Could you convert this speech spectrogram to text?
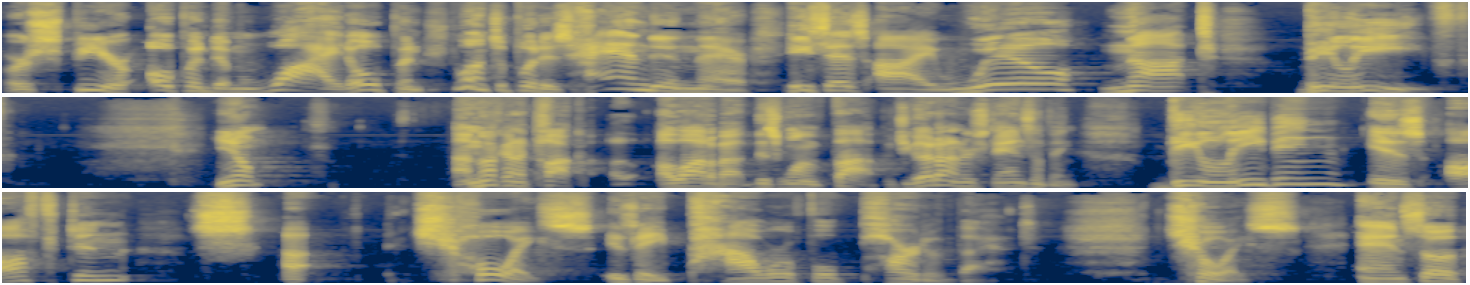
or spear opened him wide open. He wants to put his hand in there. He says, I will not believe. You know, I'm not going to talk a lot about this one thought, but you got to understand something. Believing is often uh, choice is a powerful part of that. Choice. And so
